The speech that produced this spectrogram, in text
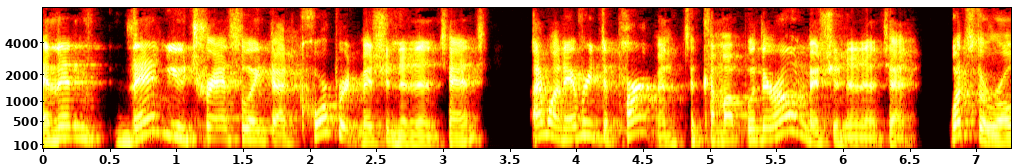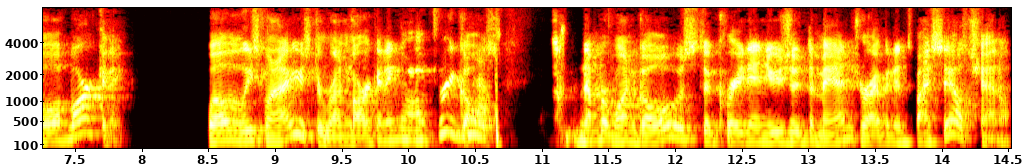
And then, then you translate that corporate mission and intent. I want every department to come up with their own mission and intent. What's the role of marketing? Well, at least when I used to run marketing, I had three goals. Number one goal was to create end user demand, drive it into my sales channel.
